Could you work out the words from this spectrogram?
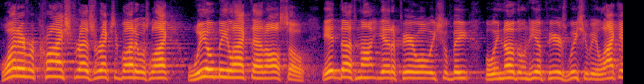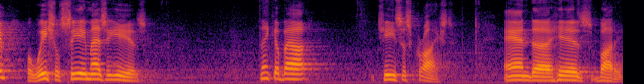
Whatever Christ's resurrection body was like, will be like that also. It doth not yet appear what we shall be, but we know that when he appears, we shall be like him, for we shall see him as he is. Think about Jesus Christ and uh, his body.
